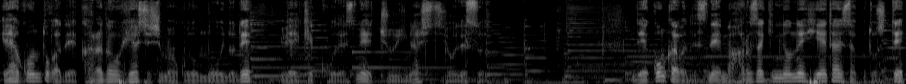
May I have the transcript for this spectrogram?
エアコンとかで体を冷やしてしまうことも多いので、えー、結構ですね注意が必要ですで今回はですね、まあ、春先の、ね、冷え対策として、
